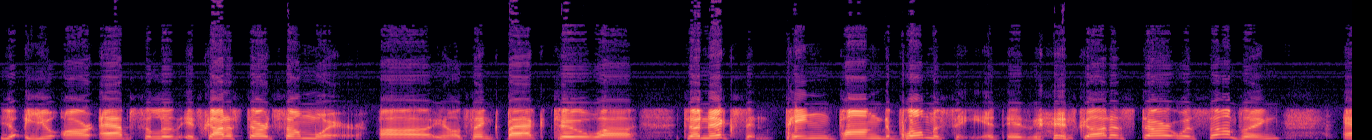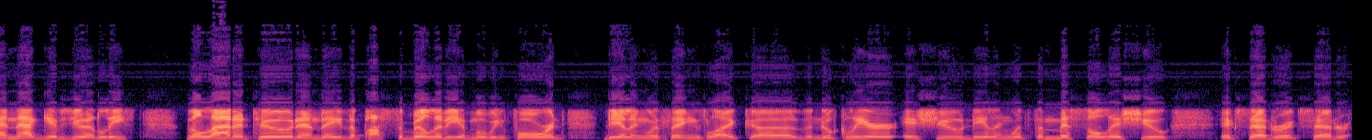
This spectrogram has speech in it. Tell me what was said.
You are absolutely. It's got to start somewhere. Uh, you know, think back to uh, to Nixon, ping pong diplomacy. It, it, it's got to start with something, and that gives you at least the latitude and the the possibility of moving forward, dealing with things like uh, the nuclear issue, dealing with the missile issue, et cetera, et cetera.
